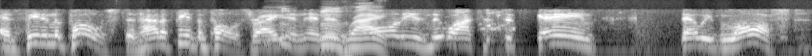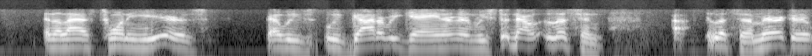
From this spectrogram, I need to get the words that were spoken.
and feeding the post and how to feed the post, right? And, and there's Right. all these nuances to the game that we've lost in the last 20 years that we've we've got to regain. And we still now listen, uh, listen, America.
